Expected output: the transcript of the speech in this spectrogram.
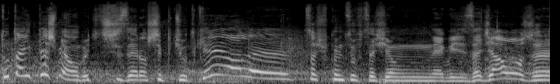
Tutaj też miało być 3-0 szybciutkie, ale coś w końcówce się jakby zadziało, że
